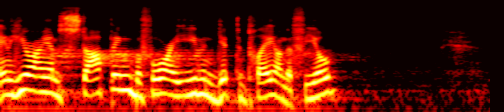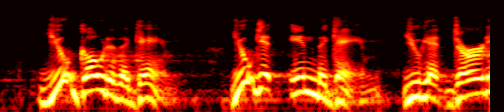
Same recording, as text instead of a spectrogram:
And here I am stopping before I even get to play on the field. You go to the game, you get in the game. You get dirty,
